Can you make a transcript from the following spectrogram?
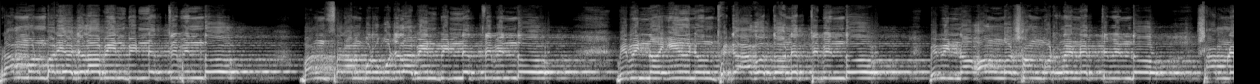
ব্রাহ্মণবাড়িয়া জেলা বিএনপির নেতৃবৃন্দ, বানসারামপুর উপজেলা বিএনপির নেতৃবৃন্দ, বিভিন্ন ইউনিয়ন থেকে আগত নেতৃবৃন্দ বিভিন্ন অঙ্গ সংগঠনের নেতৃবৃন্দ, সামনে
